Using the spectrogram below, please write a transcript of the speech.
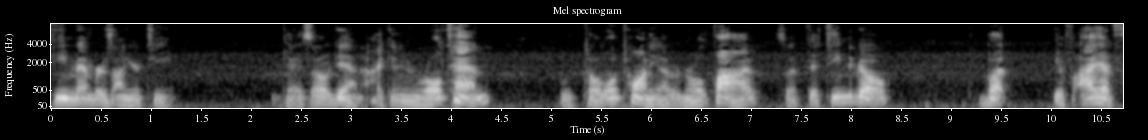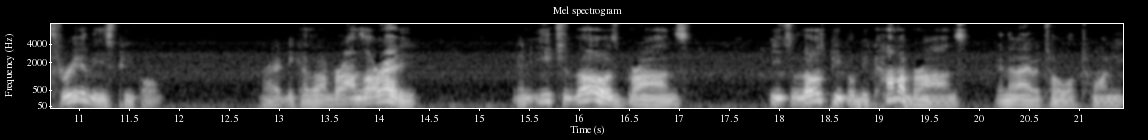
team members on your team. Okay, so again, I can enroll 10 with a total of 20. I've enrolled 5, so I have 15 to go. But if I have three of these people, right, because I'm bronze already, and each of those bronze, each of those people become a bronze, and then I have a total of 20.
